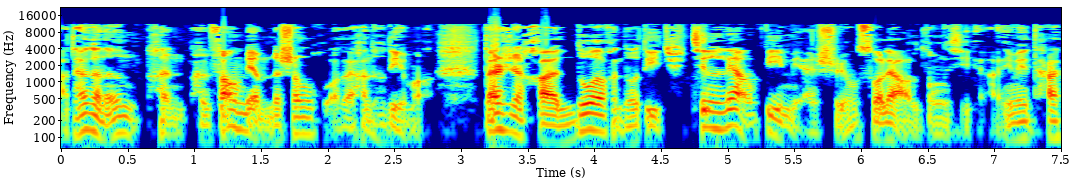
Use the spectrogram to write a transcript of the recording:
啊，它可能很很方便我们的生活在很多地方，但是很多很多地区尽量避免使用塑料的东西啊，因为它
